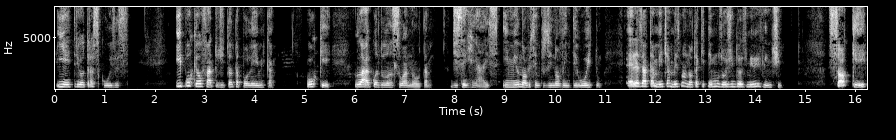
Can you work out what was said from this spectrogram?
e entre outras coisas. E por que o fato de tanta polêmica? Porque lá quando lançou a nota de 100 reais em 1998, era exatamente a mesma nota que temos hoje em 2020. Só que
